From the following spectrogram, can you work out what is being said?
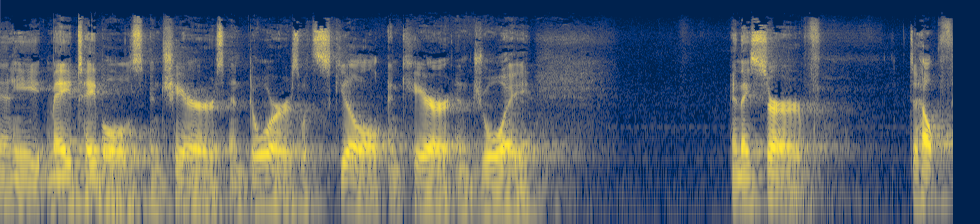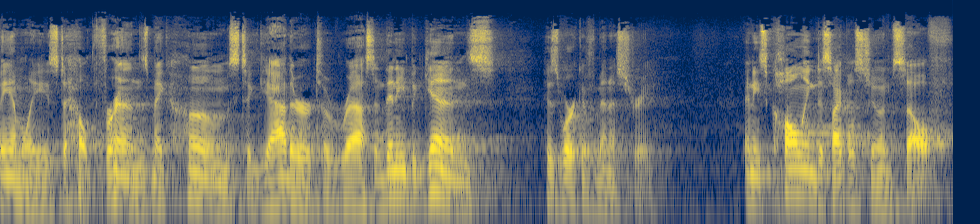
And he made tables and chairs and doors with skill and care and joy. And they serve to help families, to help friends, make homes, to gather, to rest. And then he begins his work of ministry. And he's calling disciples to himself.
